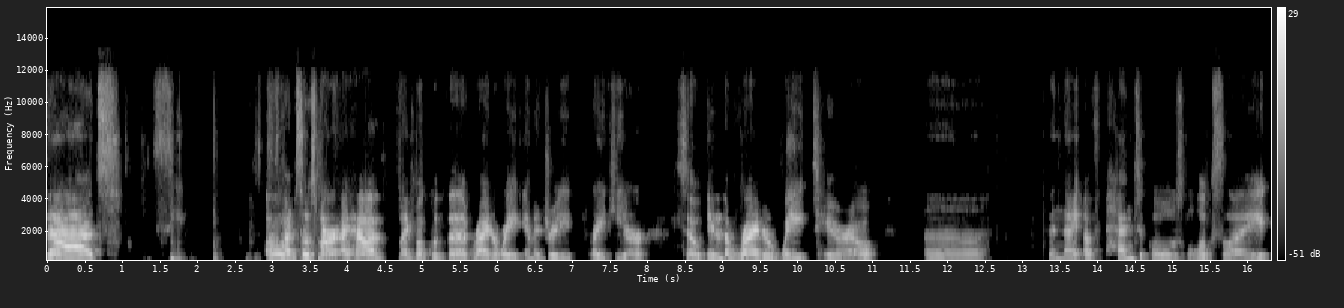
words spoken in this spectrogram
that, let's see. Oh, I'm so smart. I have my book with the Rider Waite imagery right here. So in the Rider Waite Tarot, uh, the Knight of Pentacles looks like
